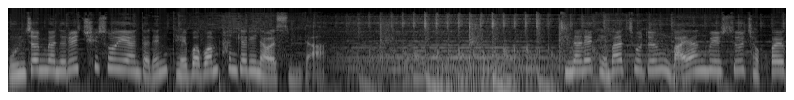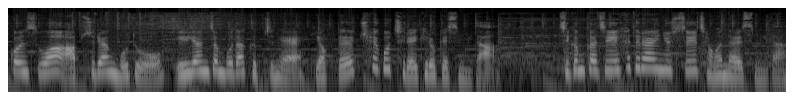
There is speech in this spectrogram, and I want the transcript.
운전면허를 취소해야 한다는 대법원 판결이 나왔습니다. 지난해 대마초 등 마약 밀수 적발 건수와 압수량 모두 1년 전보다 급증해 역대 최고치를 기록했습니다. 지금까지 헤드라인 뉴스 정한나였습니다.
